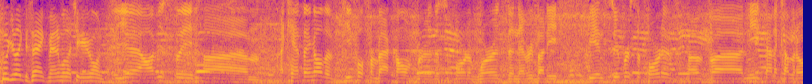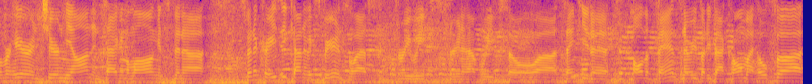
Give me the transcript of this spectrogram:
who would you like to thank, man? We'll let you get going. Yeah, obviously, um, I can't thank all the people from back home for the supportive words and everybody being super supportive of uh, me kind of coming over here and cheering me on and tagging along. It's been a it's been a crazy kind of experience the last three weeks, three and a half weeks. So uh, thank you to all the fans and everybody back home. I hope uh,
